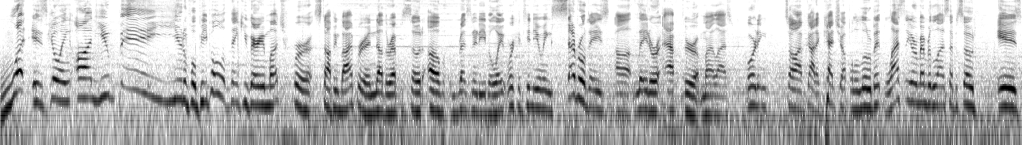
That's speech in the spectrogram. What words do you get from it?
What is going on, you beautiful people? Thank you very much for stopping by for another episode of Resident Evil 8. We're continuing several days uh, later after my last recording, so I've got to catch up on a little bit. Last thing I remember the last episode is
